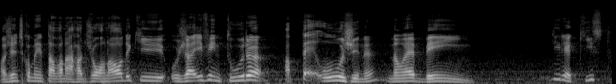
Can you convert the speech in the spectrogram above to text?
A gente comentava na Rádio Jornal de que o Jair Ventura, até hoje, né, não é bem. diria quisto.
